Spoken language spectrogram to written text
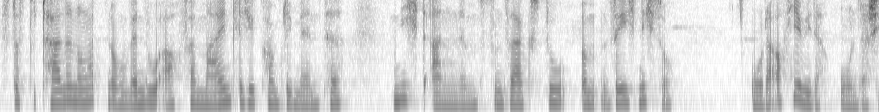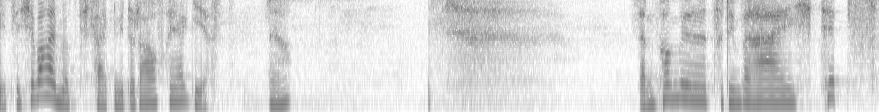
ist das total in Ordnung, wenn du auch vermeintliche Komplimente nicht annimmst und sagst, du, ähm, sehe ich nicht so. Oder auch hier wieder unterschiedliche Wahlmöglichkeiten, wie du darauf reagierst. Ja. Dann kommen wir zu dem Bereich Tipps.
